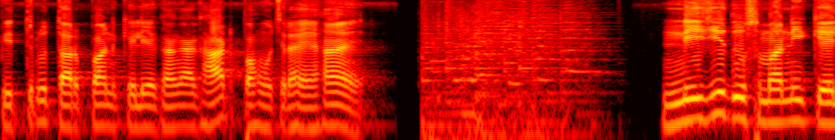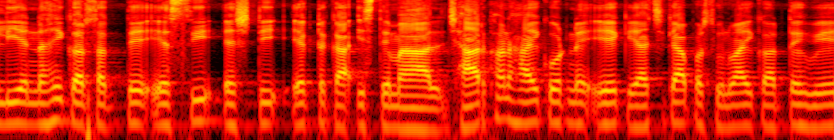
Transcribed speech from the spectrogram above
पितृ तर्पण के लिए गंगा घाट पहुँच रहे हैं। निजी दुश्मनी के लिए नहीं कर सकते एससी, एसटी एक्ट का इस्तेमाल। झारखंड हाई कोर्ट ने एक याचिका पर सुनवाई करते हुए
